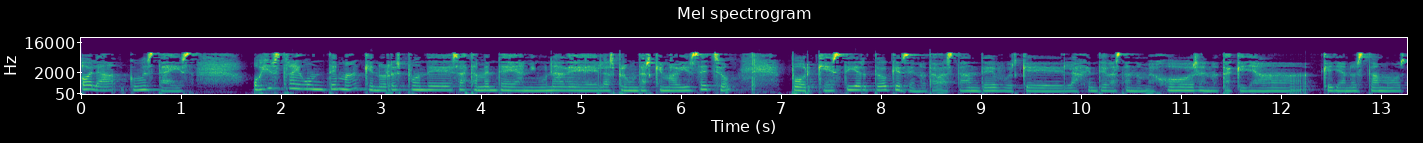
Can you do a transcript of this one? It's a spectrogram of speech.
Hola, ¿cómo estáis? Hoy os traigo un tema que no responde exactamente a ninguna de las preguntas que me habéis hecho, porque es cierto que se nota bastante, pues que la gente va estando mejor, se nota que ya, que ya no estamos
